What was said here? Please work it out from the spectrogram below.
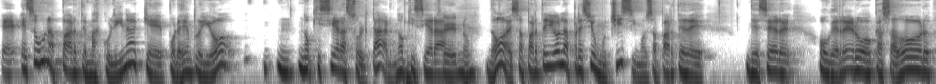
eh, eso es una parte masculina que, por ejemplo, yo no quisiera soltar, no quisiera... no. esa parte yo la aprecio muchísimo, esa parte de, de ser o guerrero o cazador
